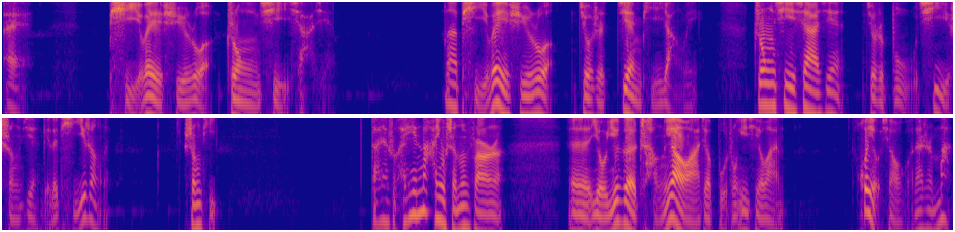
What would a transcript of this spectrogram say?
哎，脾胃虚弱，中气下陷。那脾胃虚弱就是健脾养胃。中气下陷就是补气升陷，给它提上来，升提。大家说，哎，那用什么方啊？呃，有一个成药啊，叫补中益气丸，会有效果，但是慢。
